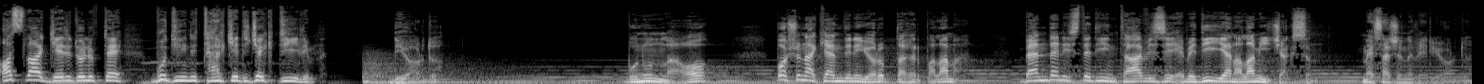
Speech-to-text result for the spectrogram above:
asla geri dönüp de bu dini terk edecek değilim. diyordu. Bununla o, boşuna kendini yorup da hırpalama. Benden istediğin tavizi ebediyen alamayacaksın mesajını veriyordu.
